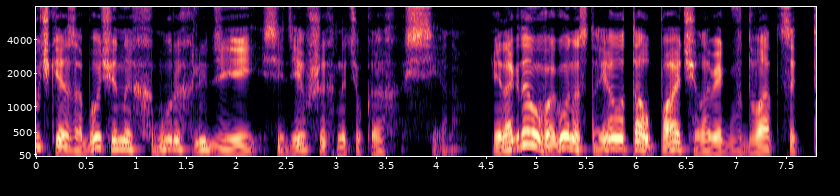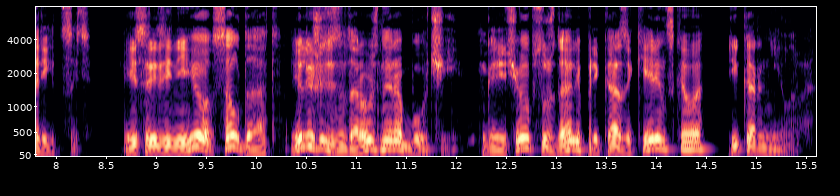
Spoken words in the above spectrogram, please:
кучки озабоченных, хмурых людей, сидевших на тюках с сеном. Иногда у вагона стояла толпа, человек в 20-30. И среди нее солдат или железнодорожный рабочий. Горячо обсуждали приказы Керенского и Корнилова.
